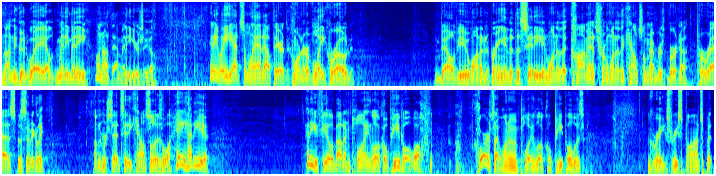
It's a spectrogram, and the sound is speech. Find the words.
not in a good way, many, many, well, not that many years ago. Anyway, he had some land out there at the corner of Lake Road Bellevue wanted to bring into the city. And one of the comments from one of the council members, Berta Perez specifically, on the Merced City Council is, well, hey, how do you how do you feel about employing local people? Well, of course I want to employ local people was Greg's response, but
